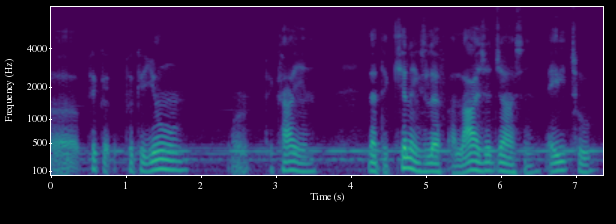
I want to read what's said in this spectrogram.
uh, Picayune or Picayune that the killings left Elijah Johnson, 82,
